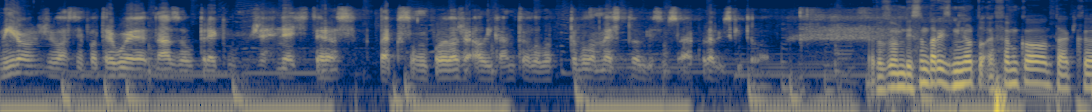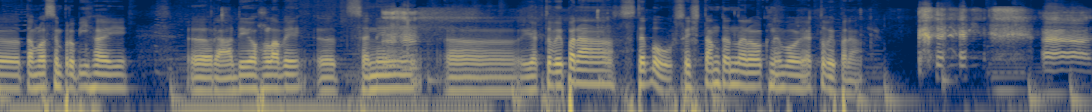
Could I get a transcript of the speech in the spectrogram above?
Miro, že vlastne potrebuje názov tracku, že hneď teraz. Tak som mu povedal, že Alicante, lebo to bolo mesto, kde som sa akurát vyskytoval. Rozumím, když jsem tady zmínil to FM, tak uh, tam vlastně probíhají rádiohlavy, uh, ceny. Uh, jak to vypadá s tebou? Seš tam tenhle rok, nebo jak to vypadá? uh,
